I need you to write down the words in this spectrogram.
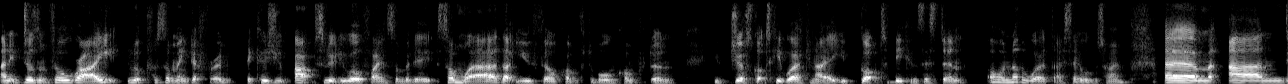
and it doesn't feel right, look for something different because you absolutely will find somebody somewhere that you feel comfortable and confident. You've just got to keep working at it. You've got to be consistent. Oh, another word that I say all the time. Um, and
